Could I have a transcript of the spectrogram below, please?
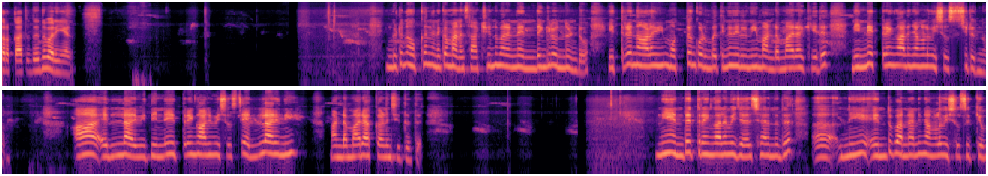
തുറക്കാത്തത് എന്ന് പറയാണ്. ഇങ്ങോട്ട് നോക്ക് നിനക്ക് മനസാക്ഷി എന്ന് പറയുന്ന എന്തെങ്കിലും ഒന്നുണ്ടോ? ഇത്രയും നാളെ ഈ മൊത്തം കുടുംബത്തിന്റെ നില നീ മണ്ടന്മാരാക്കിയത് നിന്നെ ഇത്രയും കാലം ഞങ്ങൾ വിശ്വസിച്ചിരുന്നു. ആ എല്ലാവരും നിന്നെ ഇത്രയും കാലം വിശ്വസിച്ച എല്ലാവരും നീ മണ്ടന്മാരാക്കുകയാണ് ചെയ്തത് നീ എന്ത് ഇത്രയും കാലം വിചാരിച്ചായിരുന്നത്? നീ എന്ത് പറഞ്ഞാലും ഞങ്ങൾ വിശ്വസിക്കും.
